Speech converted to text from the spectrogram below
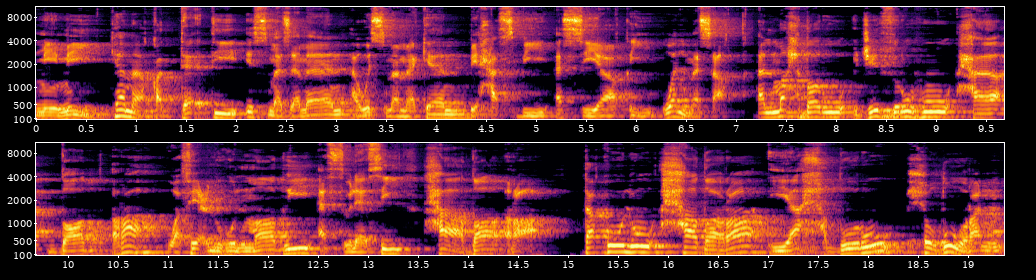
ميمي كما قد تأتي اسم زمان أو اسم مكان بحسب السياق والمساق. المحضر جذره حاء ضاد راء وفعله الماضي الثلاثي حاض راء. تقول حضر يحضر حضورا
